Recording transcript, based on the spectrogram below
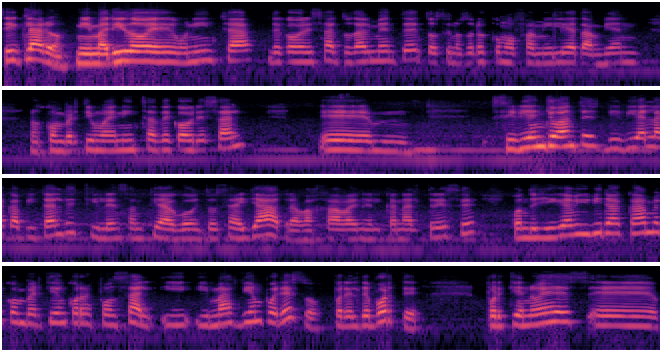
Sí, claro, mi marido es un hincha de Cobresal totalmente, entonces nosotros como familia también nos convertimos en hinchas de Cobresal. Eh, si bien yo antes vivía en la capital de Chile, en Santiago, entonces allá trabajaba en el Canal 13, cuando llegué a vivir acá me convertí en corresponsal y, más bien por eso, por el deporte, porque no es, eh,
